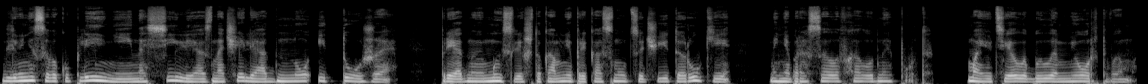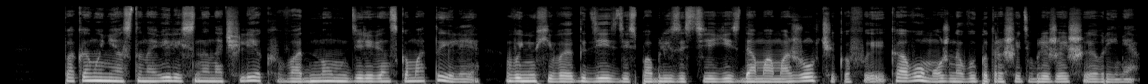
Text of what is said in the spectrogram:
Для меня совокупление и насилие означали одно и то же. При одной мысли, что ко мне прикоснутся чьи-то руки, меня бросало в холодный пот. Мое тело было мертвым. Пока мы не остановились на ночлег в одном деревенском отеле, вынюхивая, где здесь поблизости есть дома мажорчиков и кого можно выпотрошить в ближайшее время.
